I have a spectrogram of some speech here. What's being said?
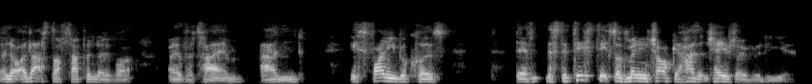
A lot of that stuff's happened over over time. And it's funny because the statistics of men in childcare hasn't changed over the years.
